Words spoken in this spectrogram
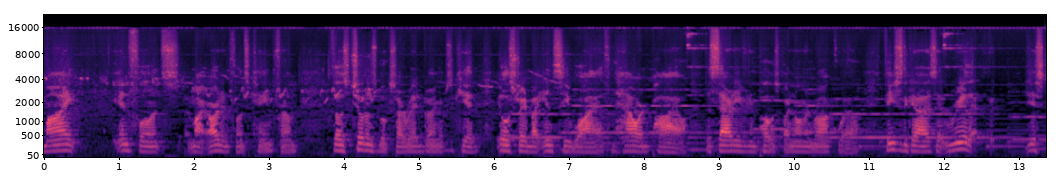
My influence, my art influence came from those children's books I read growing up as a kid, illustrated by N.C. Wyeth and Howard Pyle, The Saturday Evening Post by Norman Rockwell. These are the guys that really just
